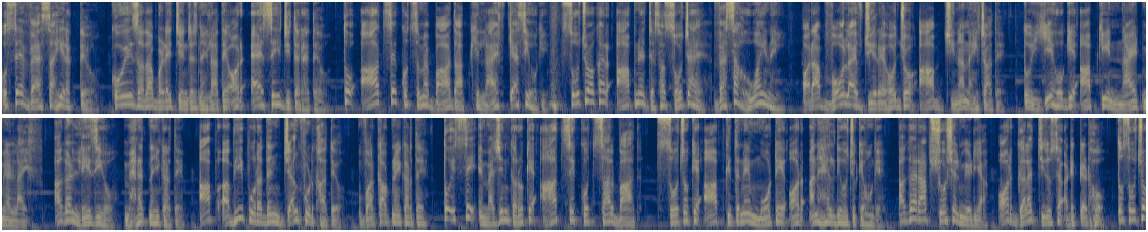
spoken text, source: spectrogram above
उसे वैसा ही रखते हो। कोई ज़्यादा बड़े चेंजेस नहीं लाते और ऐसे ही जीते रहते हो। तो आज से कुछ समय बाद आपकी लाइफ कैसी होगी? सोचो अगर आपने जैसा सोचा है, वैसा हुआ ही नहीं। और आप वो लाइफ जी रहे हो जो आप जीना नहीं चाहते। तो ये होगी आपकी नाइट लाइफ अगर लेजी हो, मेहनत नहीं करते, आप अभी पूरा दिन जंक फ़ूड खाते हो वर्कआउट नहीं करते तो इससे इमेजिन करो कि आज से कुछ साल बाद सोचो कि आप कितने मोटे और अनहेल्दी हो चुके होंगे। अगर आप सोशल मीडिया और गलत चीज़ों से अडिक्टेड हो तो सोचो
